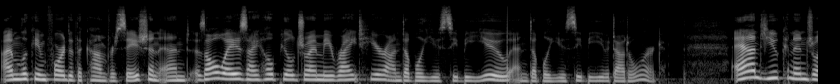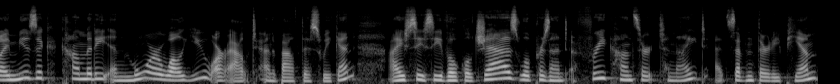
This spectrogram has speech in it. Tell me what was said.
I'm looking forward to the conversation, and as always, I hope you'll join me right here on WCBU and WCBU.org. And you can enjoy music, comedy, and more while you are out and about this weekend. ICC Vocal Jazz will present a free concert tonight at 7:30 p.m.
